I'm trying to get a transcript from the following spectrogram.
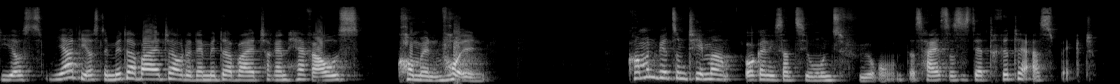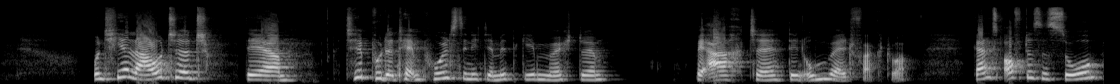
die aus, ja, die aus dem Mitarbeiter oder der Mitarbeiterin herauskommen wollen. Kommen wir zum Thema Organisationsführung. Das heißt, das ist der dritte Aspekt. Und hier lautet der Tipp oder der Impuls, den ich dir mitgeben möchte, beachte den Umweltfaktor. Ganz oft ist es so,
